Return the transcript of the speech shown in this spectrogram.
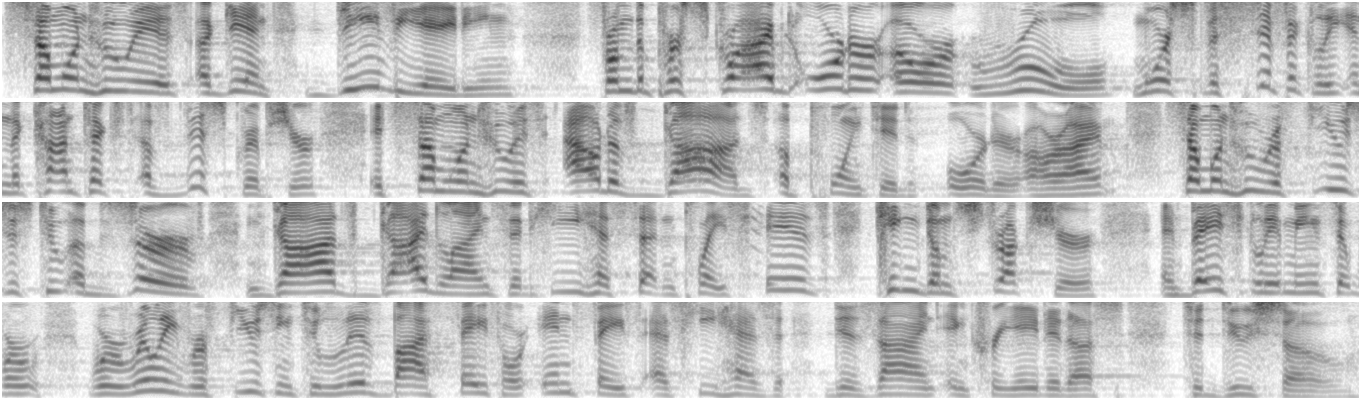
Someone who is, again, deviating from the prescribed order or rule, more specifically in the context of this scripture, it's someone who is out of God's appointed order, all right? Someone who refuses to observe God's guidelines that He has set in place, His kingdom structure. And basically, it means that we're, we're really refusing to live by faith or in faith as He has designed and created us to do so.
